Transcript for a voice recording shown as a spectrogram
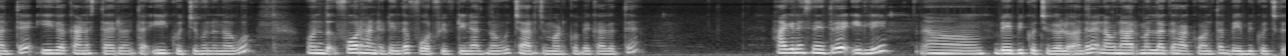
ಮತ್ತು ಈಗ ಕಾಣಿಸ್ತಾ ಇರುವಂಥ ಈ ಕುಚ್ಚುಗೂ ನಾವು ಒಂದು ಫೋರ್ ಹಂಡ್ರೆಡಿಂದ ಫೋರ್ ಫಿಫ್ಟಿನ ಅದು ನಾವು ಚಾರ್ಜ್ ಮಾಡ್ಕೋಬೇಕಾಗುತ್ತೆ. ಹಾಗೆಯೇ ಸ್ನೇಹಿತರೆ, ಇಲ್ಲಿ ಬೇಬಿ ಕುಚ್ಚುಗಳು ಅಂದರೆ ನಾವು ನಾರ್ಮಲ್ಲಾಗಿ ಹಾಕುವಂಥ ಬೇಬಿ ಕುಚ್ಚು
